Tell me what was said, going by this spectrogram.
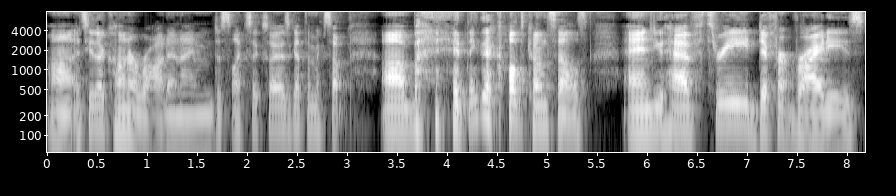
Uh, it's either cone or rod, and I'm dyslexic, so I always get them mixed up. Uh, but I think they're called cone cells, and you have three different varieties,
